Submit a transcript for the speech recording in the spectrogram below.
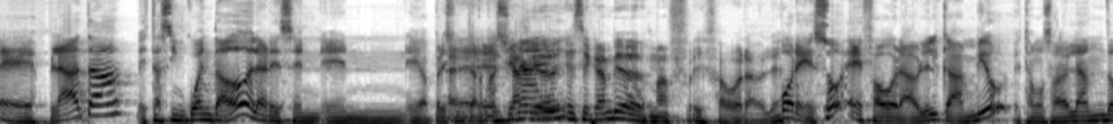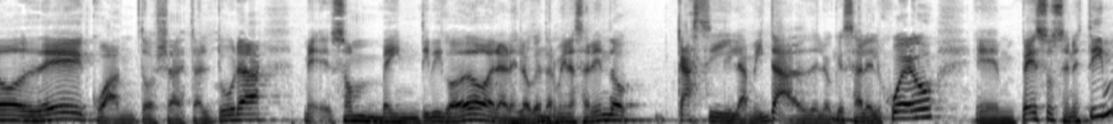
es plata. Está 50 dólares en, en, eh, a precio Eh, internacional. cambio- ese cambio es más es favorable. Por eso es favorable el cambio. Estamos hablando de cuánto ya a esta altura. Son 20 y pico de dólares lo que termina saliendo. Casi la mitad de lo que sale el juego en pesos en Steam.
